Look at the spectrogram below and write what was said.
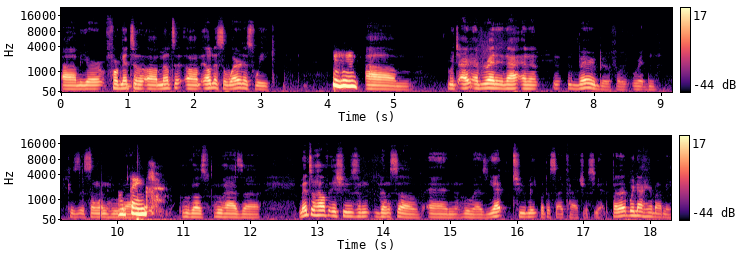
um your for mental uh, mental um, illness awareness week hmm um which I, I've read it and, I, and uh, very beautiful written because it's someone who Oh, uh, thanks. who goes who has uh mental health issues in themselves and who has yet to meet with a psychiatrist yet but we're not here about me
